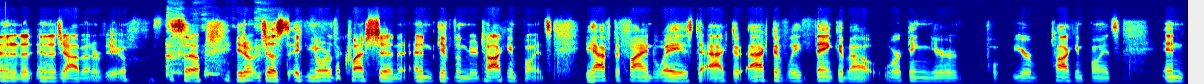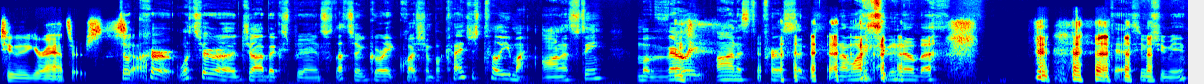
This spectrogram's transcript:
in a, in a job interview. So you don't just ignore the question and give them your talking points. You have to find ways to act, actively think about working your your talking points into your answers. So, so. Kurt, what's your uh, job experience? That's a great question, but can I just tell you my honesty? I'm a very honest person, and I want you to know that. okay, I see what you mean.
